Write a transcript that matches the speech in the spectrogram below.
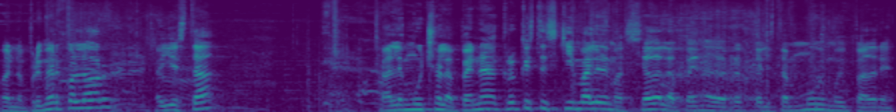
Bueno, primer color, ahí está. Vale mucho la pena. Creo que este skin vale demasiado la pena de Reptile. Está muy, muy padre.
